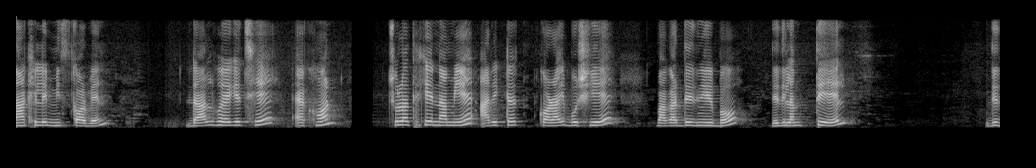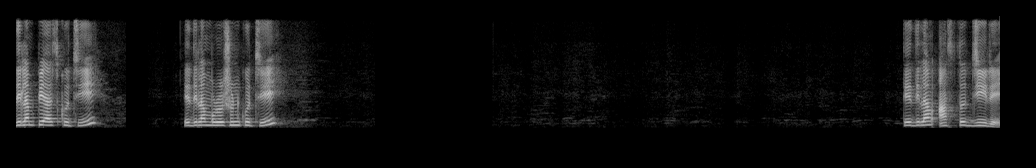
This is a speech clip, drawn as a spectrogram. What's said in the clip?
না খেলে মিস করবেন। ডাল হয়ে গেছে, এখন চুলা থেকে নামিয়ে আরেকটা কড়াই বসিয়ে বাগার দিয়ে নিব। দিয়ে দিলাম তেল, দিয়ে দিলাম পেঁয়াজ কুচি, দিয়ে দিলাম রসুন কুচি। দিয়ে দিলাম আস্ত জিরে।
